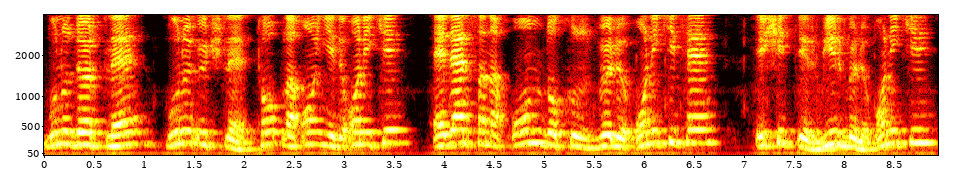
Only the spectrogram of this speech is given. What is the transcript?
bunu 4 ile bunu 3 ile topla 17 12 eder sana 19 bölü 12T eşittir 1 bölü 12.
